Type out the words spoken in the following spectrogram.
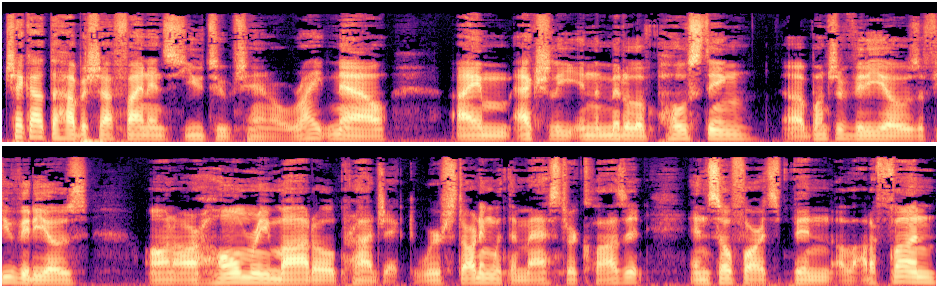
check out the Habesha Finance YouTube channel. Right now, I'm actually in the middle of posting a bunch of videos, a few videos on our home remodel project. We're starting with the master closet and so far it's been a lot of fun.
